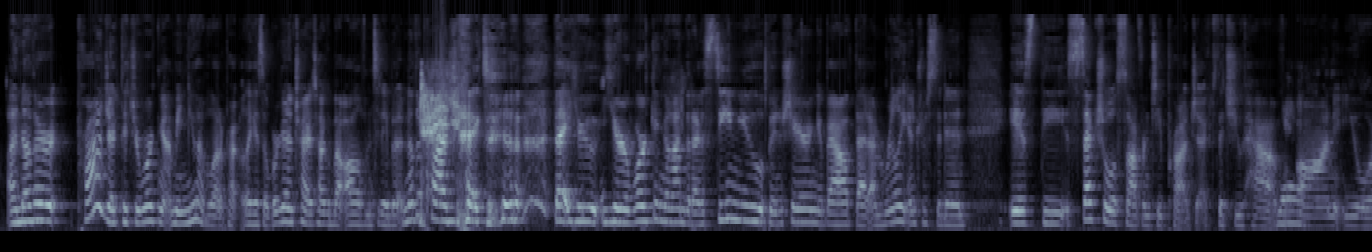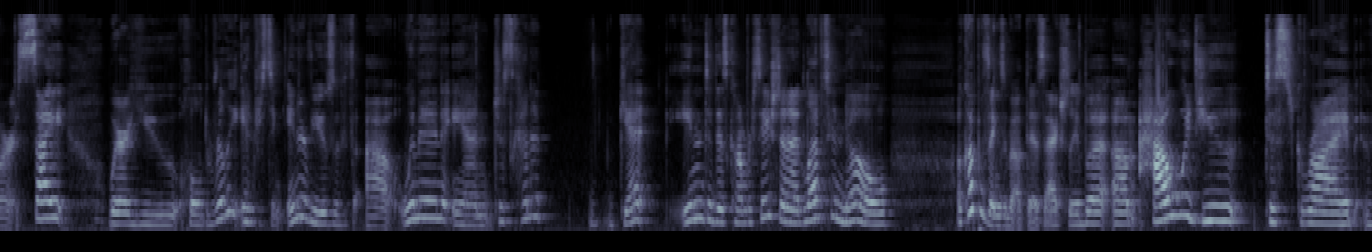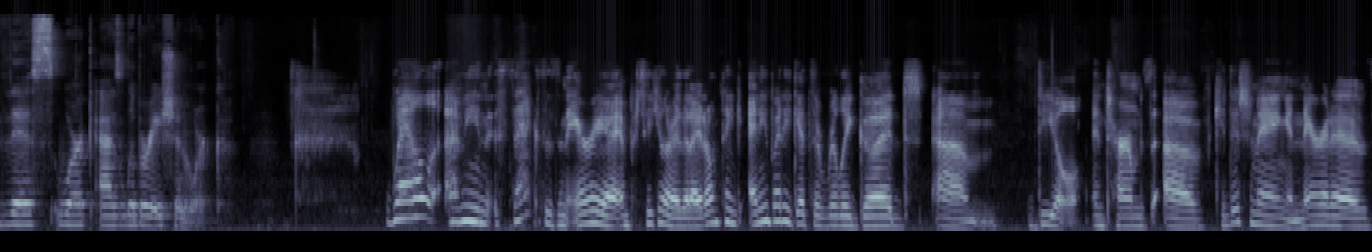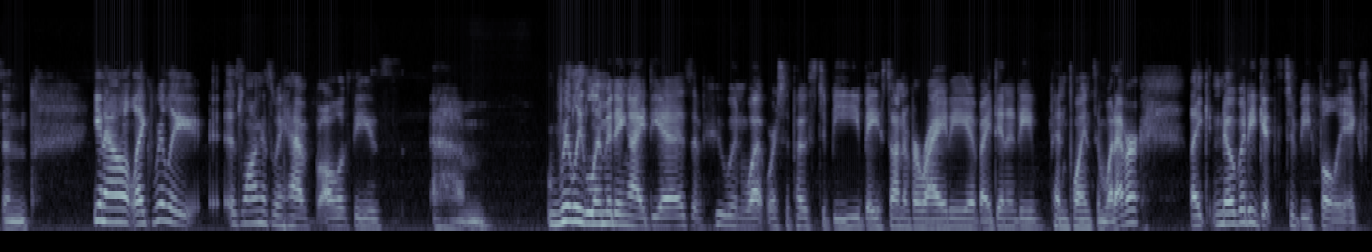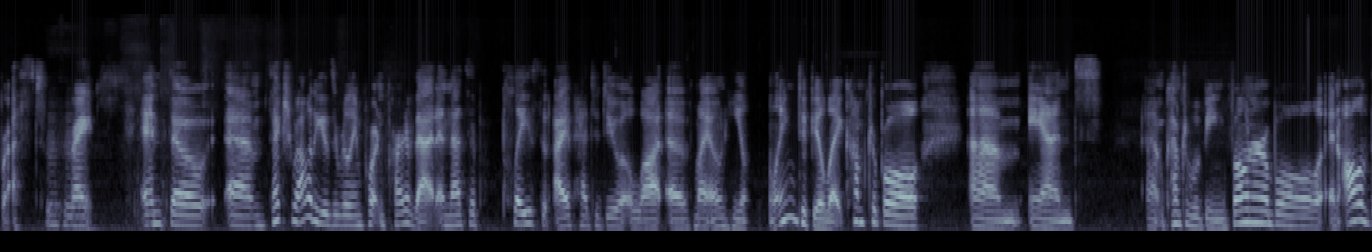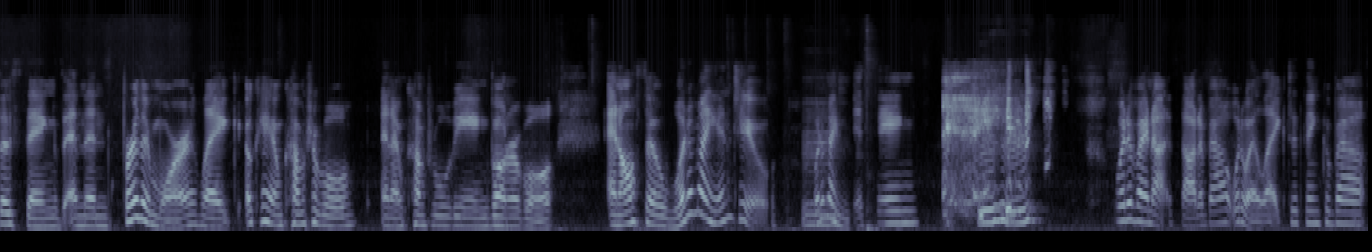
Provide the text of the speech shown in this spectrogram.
another project that you're working on, i mean you have a lot of pro- like i said we're going to try to talk about all of them today but another project that you you're working on that i've seen you been sharing about that i'm really interested in is the sexual sovereignty project that you have yeah. on your site where you hold really interesting interviews with uh, women and just kind of get into this conversation. I'd love to know a couple things about this actually, but um, how would you describe this work as liberation work? Well, I mean, sex is an area in particular that I don't think anybody gets a really good um, deal in terms of conditioning and narratives. And, you know, like really, as long as we have all of these um, really limiting ideas of who and what we're supposed to be based on a variety of identity pinpoints and whatever like nobody gets to be fully expressed mm-hmm. right and so um, sexuality is a really important part of that and that's a place that i've had to do a lot of my own healing to feel like comfortable um, and um, comfortable being vulnerable and all of those things and then furthermore like okay i'm comfortable and i'm comfortable being vulnerable and also what am i into Mm. What am I mm. missing? Mm-hmm. what have I not thought about? What do I like to think about?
